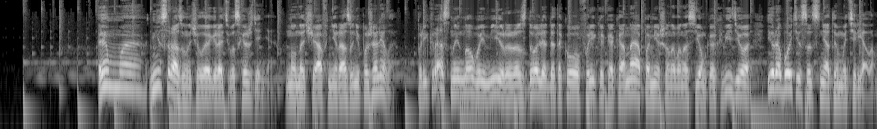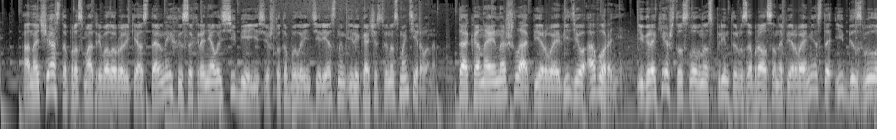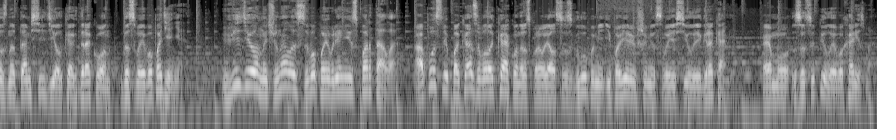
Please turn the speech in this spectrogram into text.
Эмма не сразу начала играть в восхождение, но, начав, ни разу не пожалела. Прекрасный новый мир и раздолье для такого фрика, как она, помешанного на съемках видео и работе с отснятым материалом. Она часто просматривала ролики остальных и сохраняла себе, если что-то было интересным или качественно смонтированным. Так она и нашла первое видео о вороне. Игроке, что словно спринтер взобрался на первое место и безвылазно там сидел, как дракон, до своего падения. Видео начиналось с его появления из портала, а после показывало, как он расправлялся с глупыми и поверившими в свои силы игроками. Эму зацепила его харизма.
